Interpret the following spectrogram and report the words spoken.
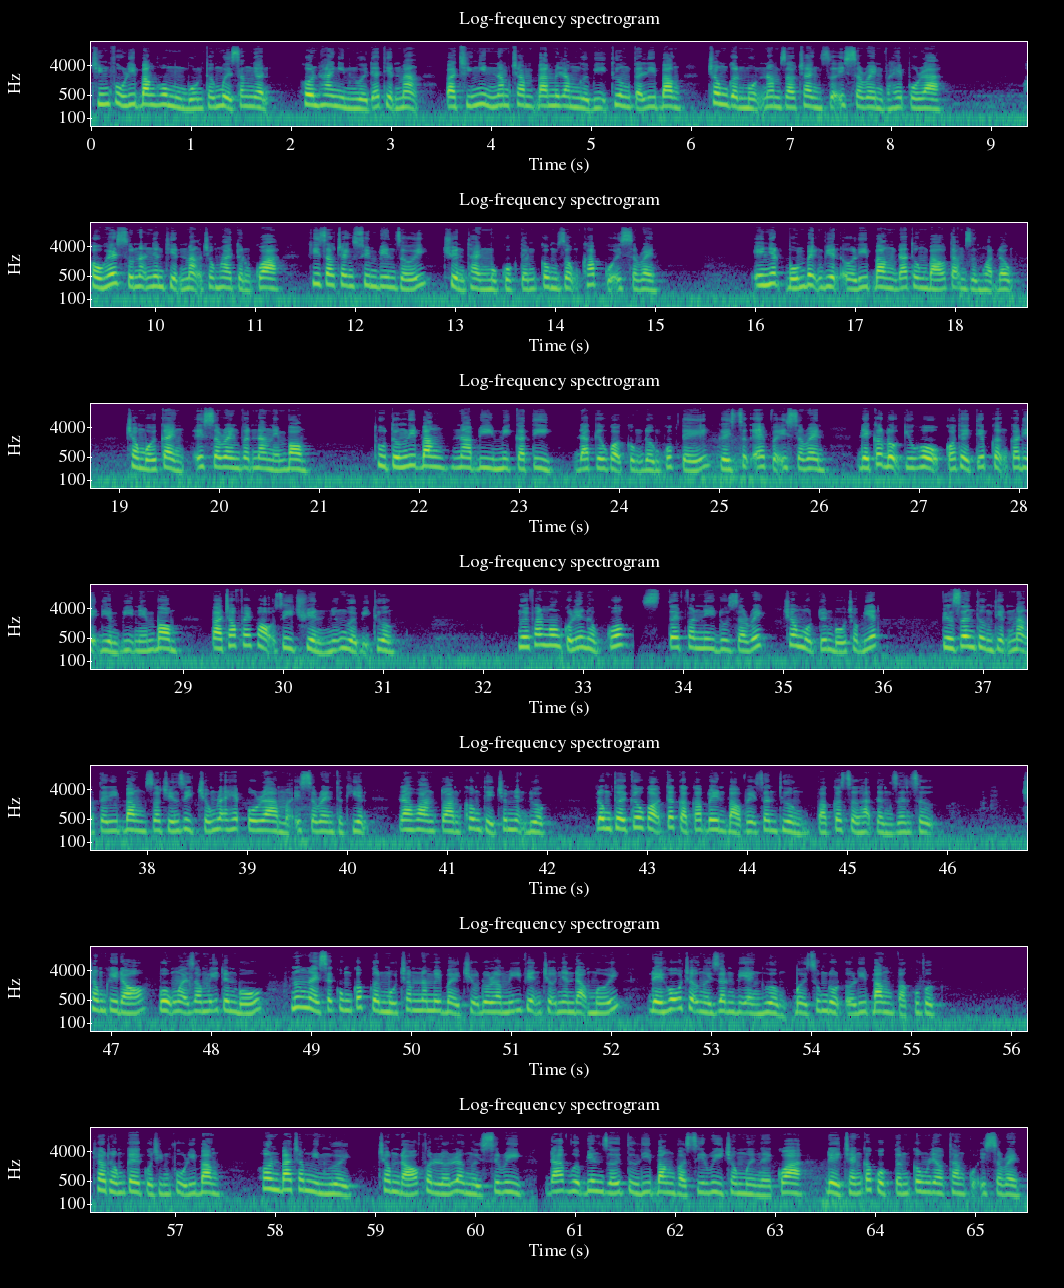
Chính phủ Liban hôm 4 tháng 10 xác nhận hơn 2.000 người đã thiệt mạng và 9.535 người bị thương tại Liban trong gần một năm giao tranh giữa Israel và Hezbollah. Hầu hết số nạn nhân thiệt mạng trong hai tuần qua khi giao tranh xuyên biên giới chuyển thành một cuộc tấn công rộng khắp của Israel. Ít nhất 4 bệnh viện ở Liban đã thông báo tạm dừng hoạt động, trong bối cảnh Israel vẫn đang ném bom. Thủ tướng Liban Nabi Mikati đã kêu gọi cộng đồng quốc tế gây sức ép với Israel để các đội cứu hộ có thể tiếp cận các địa điểm bị ném bom và cho phép họ di chuyển những người bị thương. Người phát ngôn của Liên Hợp Quốc Stephanie Dujarric trong một tuyên bố cho biết, việc dân thường thiệt mạng tại Liban do chiến dịch chống lại Hezbollah mà Israel thực hiện là hoàn toàn không thể chấp nhận được, đồng thời kêu gọi tất cả các bên bảo vệ dân thường và cơ sở hạ tầng dân sự. Trong khi đó, Bộ Ngoại giao Mỹ tuyên bố nước này sẽ cung cấp gần 157 triệu đô la Mỹ viện trợ nhân đạo mới để hỗ trợ người dân bị ảnh hưởng bởi xung đột ở Liban và khu vực. Theo thống kê của chính phủ Liban, hơn 300.000 người, trong đó phần lớn là người Syria, đã vượt biên giới từ Liban và Syria trong 10 ngày qua để tránh các cuộc tấn công leo thang của Israel.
